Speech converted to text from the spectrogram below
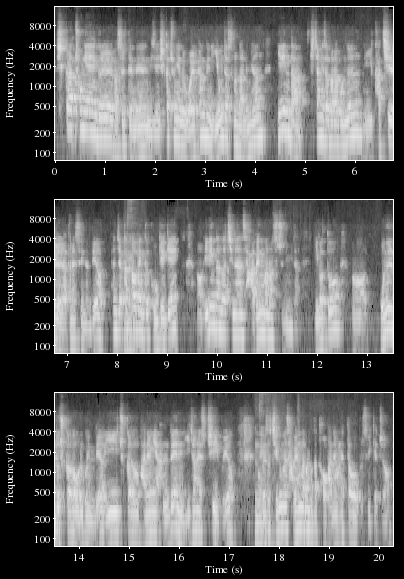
시가총액을 봤을 때는 이제 시가총액을 월 평균 이용자 수로 나누면 1인당 시장에서 바라보는 이 가치를 나타낼 수 있는데요. 현재 네. 카카오뱅크 고객의 어, 1인당 가치는 한 400만 원 수준입니다. 이것도 어, 오늘도 주가가 오르고 있는데요. 이 주가도 반영이 안 된 이전의 수치이고요. 네. 그래서 지금은 400만 원보다 더 반영을 했다고 볼 수 있겠죠.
